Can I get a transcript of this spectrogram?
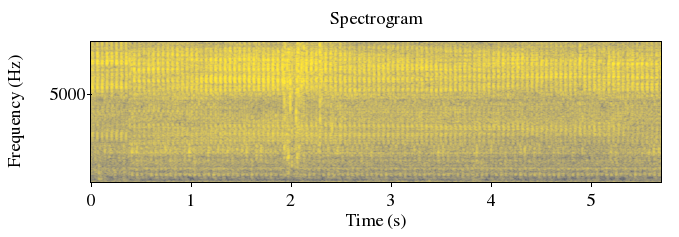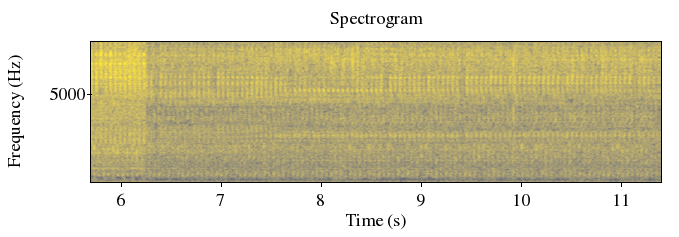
โอ้ยยัยตัวใหญ่สามสี่ห้าหกเจ็ดแปดเก้าเก้าตัว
